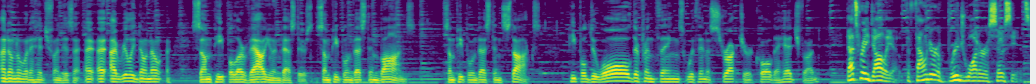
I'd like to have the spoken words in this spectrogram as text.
I don't know what a hedge fund is. I, I, I really don't know. Some people are value investors, some people invest in bonds, some people invest in stocks. People do all different things within a structure called a hedge fund. That's Ray Dalio, the founder of Bridgewater Associates,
